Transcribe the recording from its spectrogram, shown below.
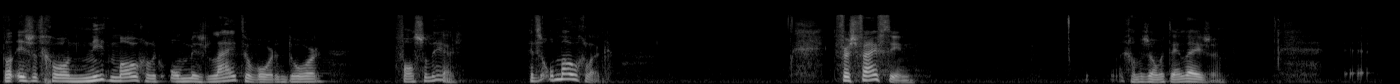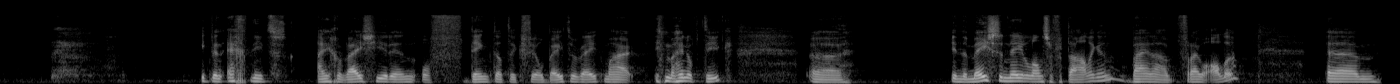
dan is het gewoon niet mogelijk om misleid te worden door valse leer. Het is onmogelijk. Vers 15. Dat gaan we zo meteen lezen. Ik ben echt niet eigenwijs hierin of denk dat ik veel beter weet, maar in mijn optiek, uh, in de meeste Nederlandse vertalingen, bijna vrijwel alle, um,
